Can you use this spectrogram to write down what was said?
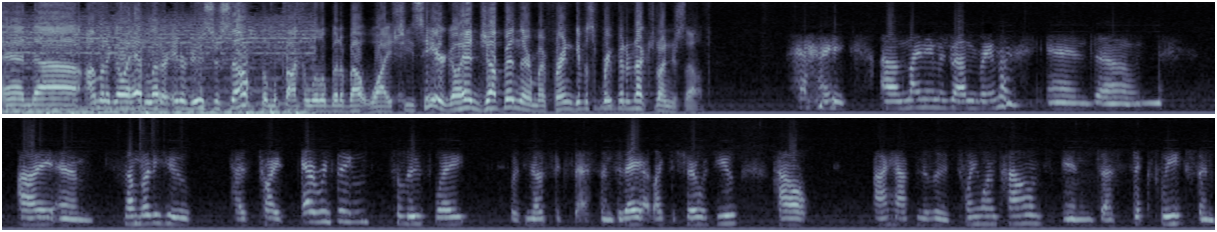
And uh, I'm going to go ahead and let her introduce herself. Then we'll talk a little bit about why she's here. Go ahead and jump in there, my friend. Give us a brief introduction on yourself. Hi, um, my name is Robin Bremer, and um, I am somebody who has tried everything to lose weight with no success. And today I'd like to share with you how I happened to lose 21 pounds in just six weeks and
